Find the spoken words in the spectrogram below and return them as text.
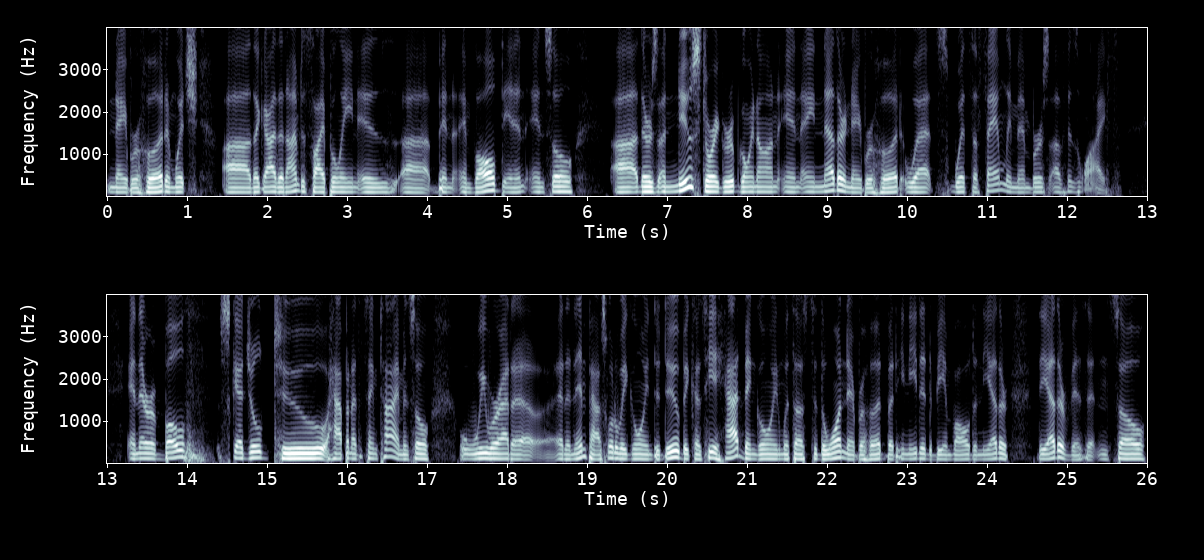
neighborhood in which uh, the guy that I'm discipling is uh, been involved in, and so uh, there's a new story group going on in another neighborhood that's with the family members of his wife and they were both scheduled to happen at the same time. And so we were at a at an impasse. What are we going to do? Because he had been going with us to the one neighborhood, but he needed to be involved in the other the other visit. And so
